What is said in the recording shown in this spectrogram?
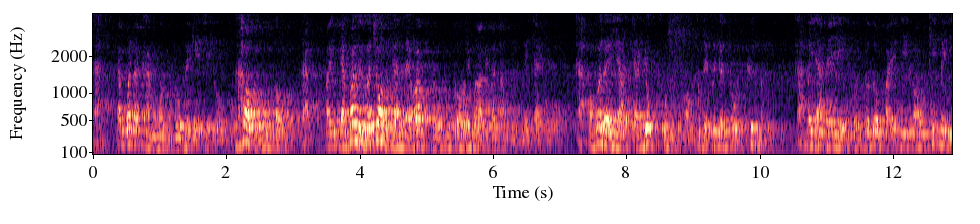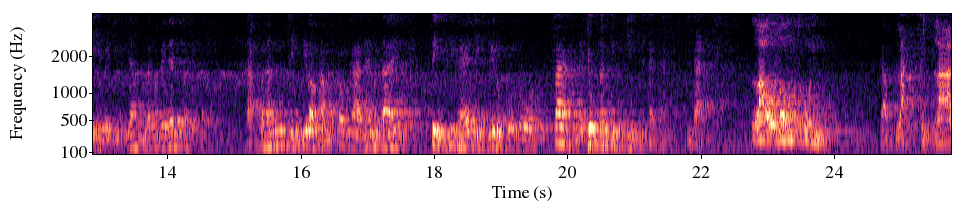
ครับทั้งวัดระฆังวังรวมและเกศชโยผมครับชอบหลวงปู่โตครับอย่างพระอื่นก็ชอบเหมือนกันแต่ว่าหลวงปู่โตนี่มาเป็นระดับหนึ่งในใจของผมครับผมก็เลยอยากจะยกคุณของสมเด็จพระเจ้าโตขึ้นมาครับไม่อยากให้คนทั่วๆไปที่เขาคิดไม่ดีไปเหยียบย่ำแล้วก็ไปเล่นสเปซสปาครับเพราะฉะนั้นสิ่งที่เราทำต้องการให้มันได้ สิ่งที่แท้จริงที่หลวงปู่โตสร้างในยุคนั้นจริงพี่ชาญพี่ชาญเราลงทุนๆครับหลักสิบล้าน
